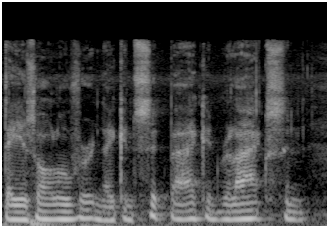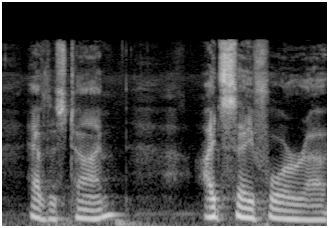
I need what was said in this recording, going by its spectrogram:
day is all over and they can sit back and relax and have this time. I'd say for uh,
